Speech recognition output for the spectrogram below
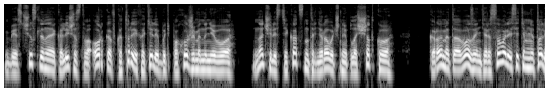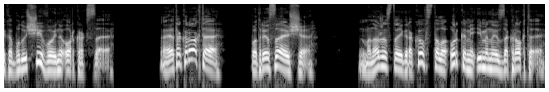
Бесчисленное количество орков, которые хотели быть похожими на него, начали стекаться на тренировочную площадку. Кроме того, заинтересовались этим не только будущие воины Оркракса. «Это Крокта!» «Потрясающе!» Множество игроков стало орками именно из-за Крокта.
